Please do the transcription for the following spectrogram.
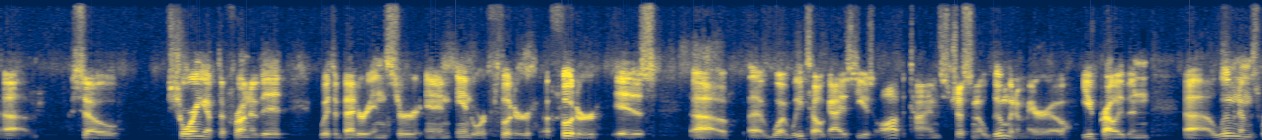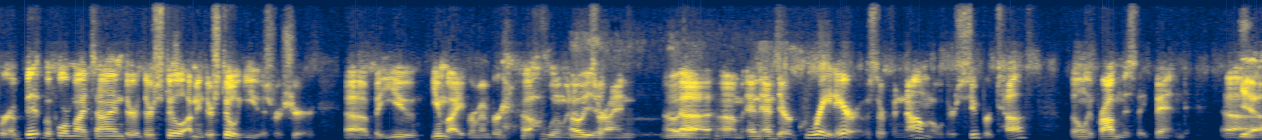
Um, so shoring up the front of it with a better insert and and or footer. A footer is uh, uh, what we tell guys to use a lot of times, just an aluminum arrow. You've probably been uh, aluminums were a bit before my time. They're they're still I mean they're still used for sure. Uh, but you you might remember aluminum, Oh, yeah. Ryan. Oh yeah. Uh, um, and and they're great arrows. They're phenomenal. They're super tough. The only problem is they bend. Uh, Yeah.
